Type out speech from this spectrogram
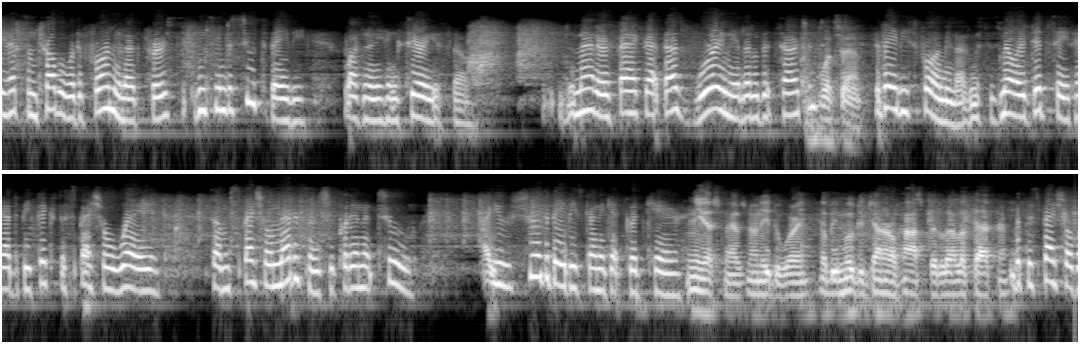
she had some trouble with the formula at first. It didn't seem to suit the baby. Wasn't anything serious, though. As a matter of fact, that does worry me a little bit, Sergeant. What's that? The baby's formula. Mrs. Miller did say it had to be fixed a special way. Some special medicine she put in it, too. Are you sure the baby's going to get good care? Yes, Nels, no need to worry. He'll be moved to General Hospital. I'll look after him. But the special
